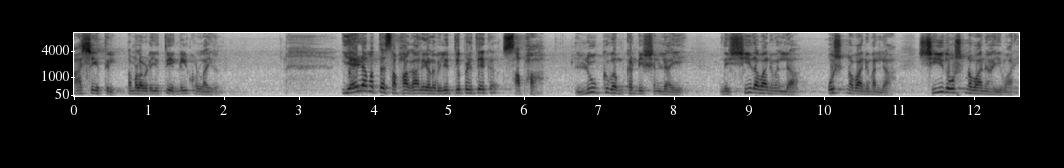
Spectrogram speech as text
ആശയത്തിൽ നമ്മളവിടെ എത്തിയെങ്കിൽ കൊള്ളായിരുന്നു. ഏഴാമത്തെ സഭാകാലയളവിൽ എത്തിയപ്പോഴത്തേക്ക് സഭ ലൂക്കുവം കണ്ടീഷനിലായി. നീ ശീതവാനുമല്ല ഉഷ്ണവാനുമല്ല ശീതോഷ്ണവാനായി മാറി.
